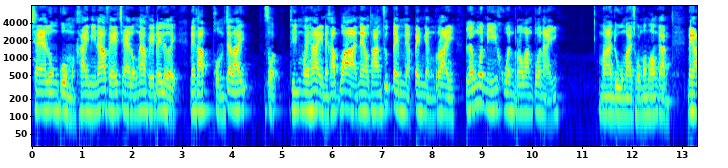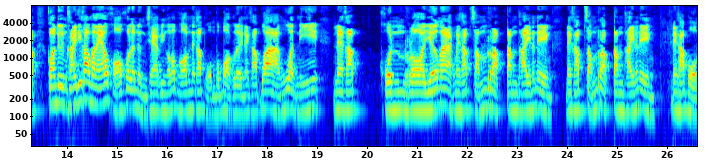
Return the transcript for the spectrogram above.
แชร์ลงกลุ่ม ใครมีหน้าเฟซแชร์ลงหน้าเฟซได้เลยนะครับ ผมจะไลฟ์สดทิ้งไว้ให้นะครับ ว่าแนวทางชุดเต็มเนี่ยเป็นอย่างไร แล้วงวดนี้ควรระวังตัวไหน มาดูมาชมพร้อมๆกันนะครับก่อนอื่นใครที่เข้ามาแล้วขอคนละหนึ่งแชร์พิมพ์คำว่าพร้อมนะครับ ผมผมบอกเลยนะครับว่างวดนี้นะครับคนรอเยอะมากนะครับสำหรับตำไทยนั่นเองนะครับสำหรับตำไทยนั่นเองนะครับผม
